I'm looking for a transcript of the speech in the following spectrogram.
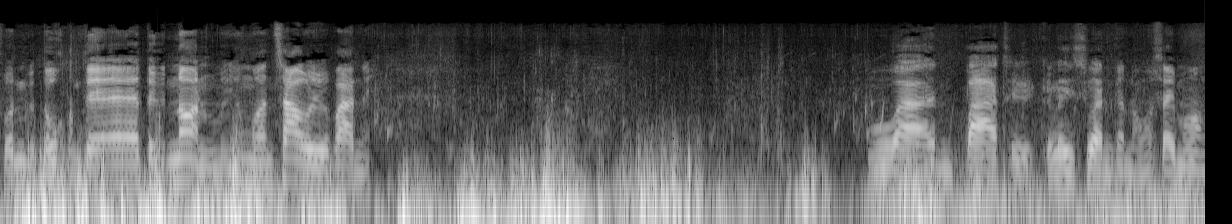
ฝนก็ตกตั้งแต่ตื่นนอนยังเหมือนเศร้าอยู่บ้านนี่เมื่อวานป้าถือก็เลยส่วนกันออกมาใส่หมอง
